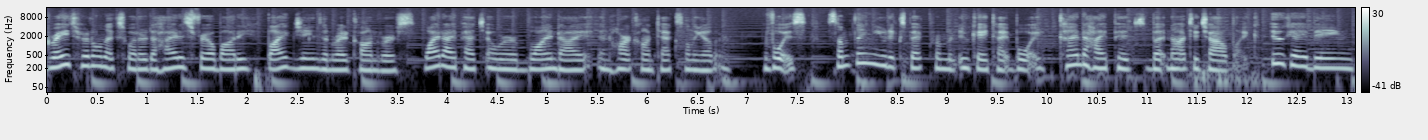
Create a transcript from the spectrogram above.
gray turtleneck sweater to hide his frail body, black jeans and red converse. White eye patch over blind eye and heart contacts on the other. Voice, something you'd expect from an uke type boy. Kinda high pitched, but not too childlike. Uke being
